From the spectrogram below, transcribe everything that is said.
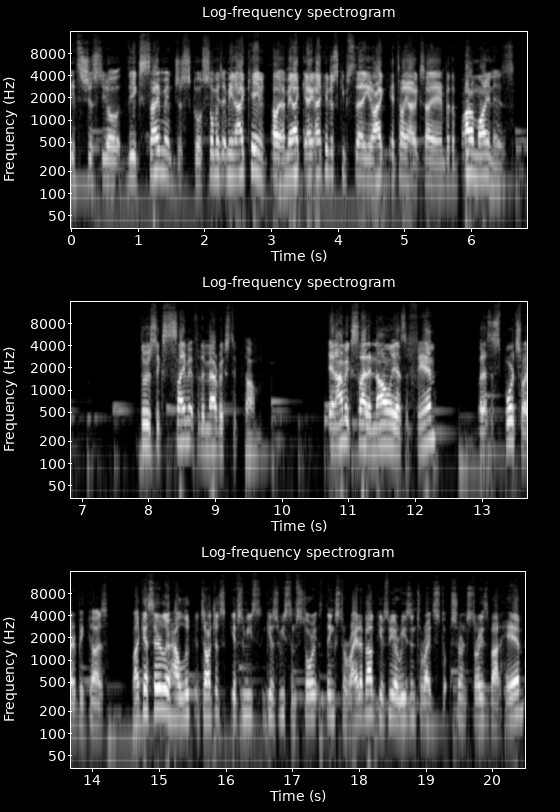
it's just you know the excitement just goes so much. I mean, I can't even tell you. I mean, I, I, I can just keep saying you know I can't tell you how excited I am. But the bottom line is there's excitement for the Mavericks to come, and I'm excited not only as a fan but as a sports writer because, like I said earlier, how Luka Doncic gives me gives me some story things to write about, gives me a reason to write st- certain stories about him.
